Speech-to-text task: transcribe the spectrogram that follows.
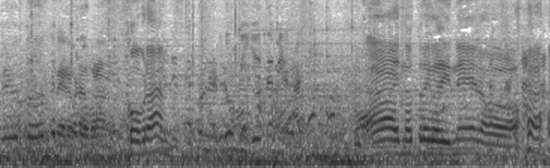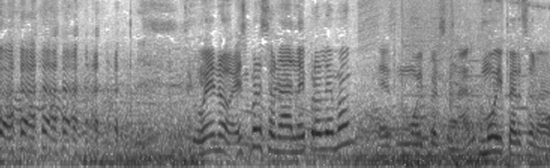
Pero todos Pero cobrando. Cobran. Tienes que ponerle un billete, mira, aquí. Ay, no traigo dinero. bueno, es personal, ¿no hay problema? Es muy personal. Muy personal.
